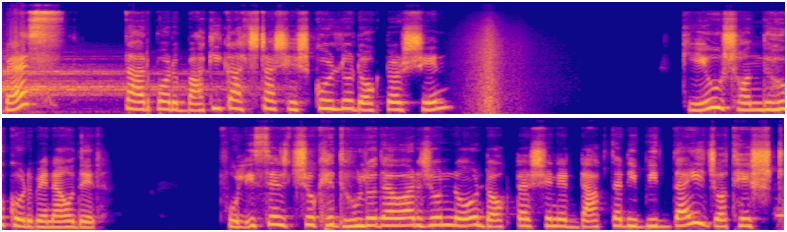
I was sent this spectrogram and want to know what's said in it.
ব্যাস, তারপর বাকি কাজটা শেষ করল ডক্টর সেন। কেউ সন্দেহ করবে না ওদের। পুলিশের চোখে ধুলো দেওয়ার জন্য ডক্টর সেনের ডাক্তারি বিদ্যাই যথেষ্ট।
